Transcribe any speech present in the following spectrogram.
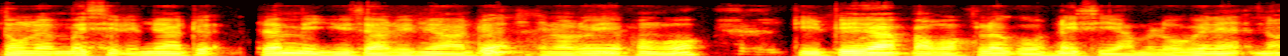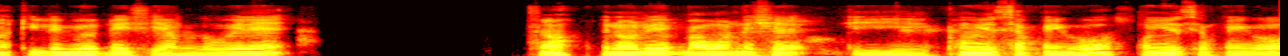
သုံးတဲ့မိတ်ဆွေတွေများအတွက် Redmi user တွေများအတွက်ကျွန်တော်တို့ရဲ့ဖုန်းကိုဒီဘေးက power clock ကိုနှိပ်စီရမလို့ဘဲနဲ့เนาะဒီလိုမျိုးနှိပ်စီရမလို့ဘဲနဲ့เนาะကျွန်တော်တို့ရဲ့ power နှစ်ချက်ဒီဖုန်းရဲ့ screen ကိုဖုန်းရဲ့ screen ကို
